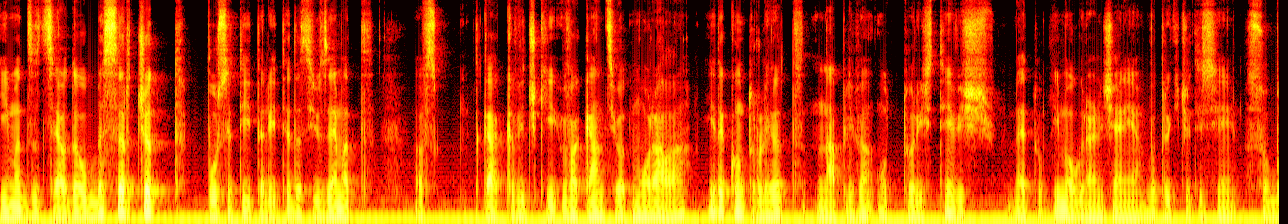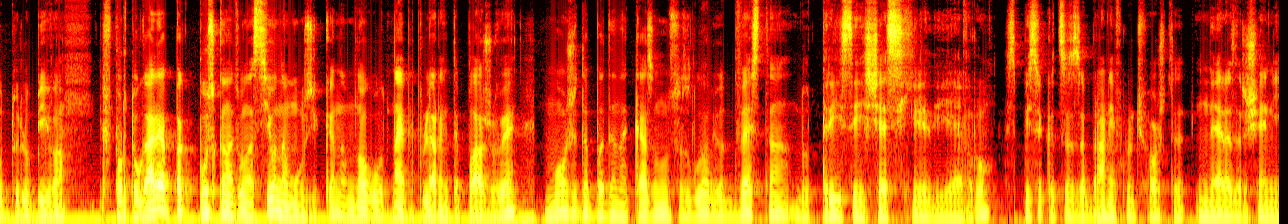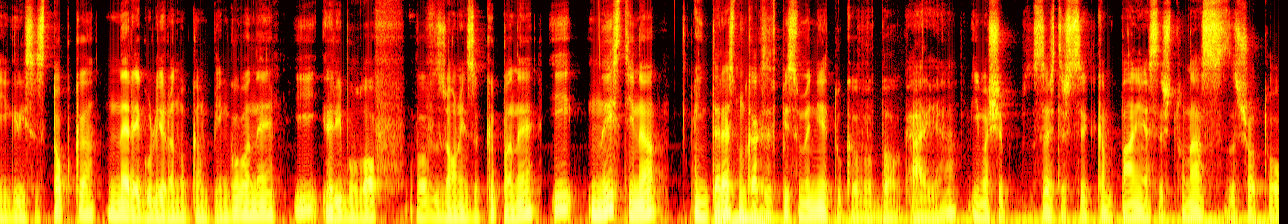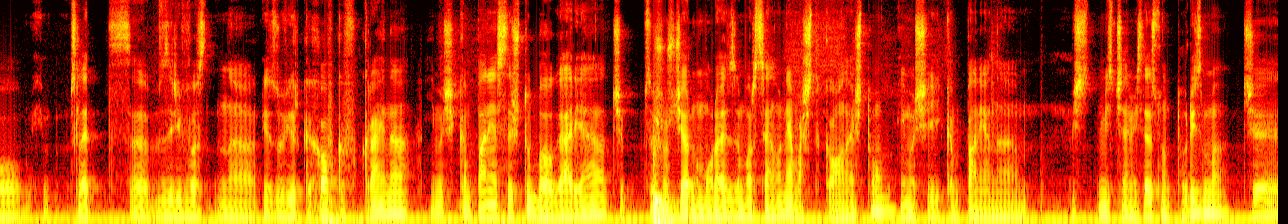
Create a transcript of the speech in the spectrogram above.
имат за цел да обесърчат посетителите да си вземат в така кавички вакансия от морала и да контролират наплива от туристи. Виж, ето, има ограничения, въпреки че ти си свободолюбива. В Португалия пък пускането на силна музика на много от най-популярните плажове може да бъде наказано с глоби от 200 до 36 000 евро. Списъкът с забрани включва още неразрешени игри с топка, нерегулирано къмпингуване и риболов в зони за къпане. И наистина Интересно как се вписваме ние тук в България. Имаше, сещаш се, кампания срещу нас, защото след взрива на язовир Каховка в Украина имаше кампания срещу България, че всъщност Черно море е замърсено. Нямаше такова нещо. Имаше и кампания на мисля, че на Министерството на туризма, че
